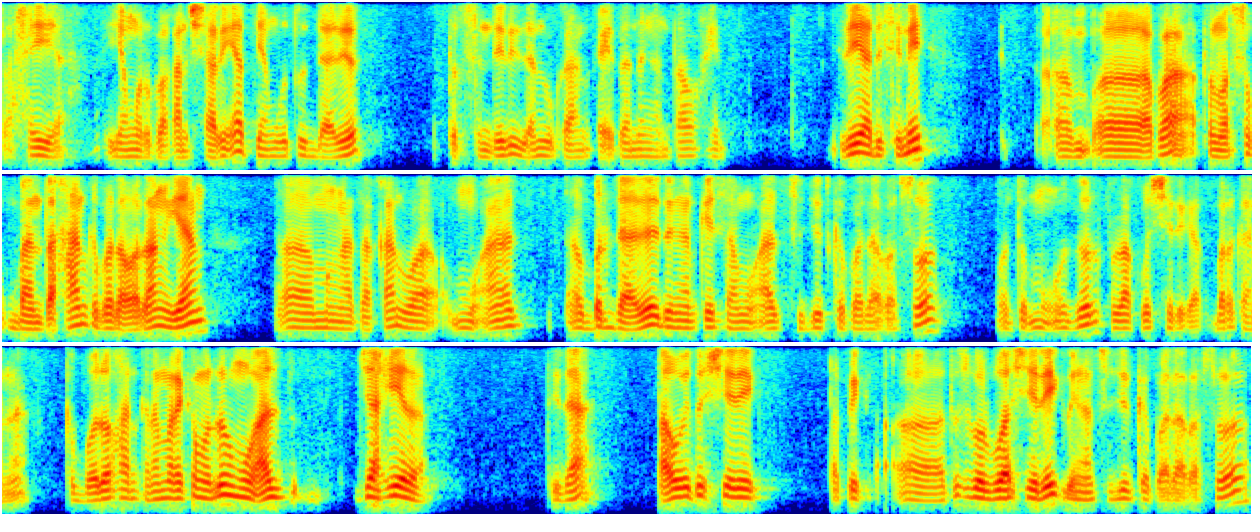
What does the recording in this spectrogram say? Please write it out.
tahiyah yang merupakan syariat yang butuh dalil tersendiri dan bukan kaitan dengan tauhid. Jadi ya di sini um, uh, apa termasuk bantahan kepada orang yang uh, mengatakan bahwa Muad uh, berdalil dengan kisah Muad sujud kepada Rasul untuk menguzur pelaku syirik akbar karena kebodohan karena mereka menuduh Muaz jahil. Tidak tahu itu syirik. Tapi uh, terus berbuat syirik dengan sujud kepada Rasul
